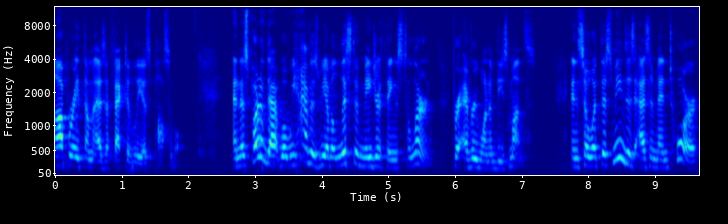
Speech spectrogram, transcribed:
operate them as effectively as possible. And as part of that, what we have is we have a list of major things to learn for every one of these months. And so what this means is as a mentor,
